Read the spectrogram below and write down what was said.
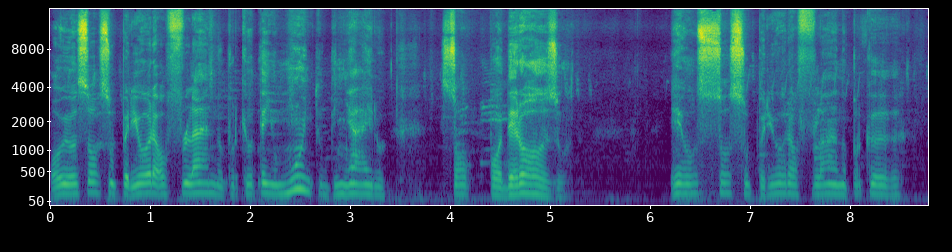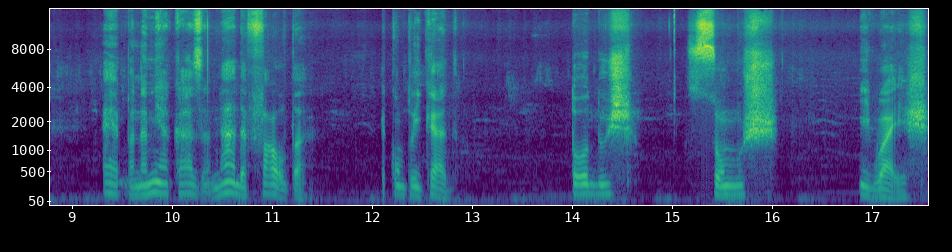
Ou eu sou superior ao fulano porque eu tenho muito dinheiro, sou poderoso. Eu sou superior ao fulano porque, epa, na minha casa nada falta. É complicado. Todos somos iguais.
